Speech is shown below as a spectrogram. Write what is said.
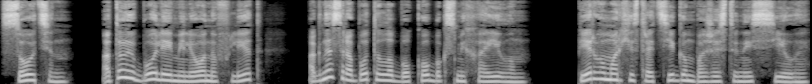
сотен, а то и более миллионов лет Агнес работала бок о бок с Михаилом, первым архистратигом божественной силы,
